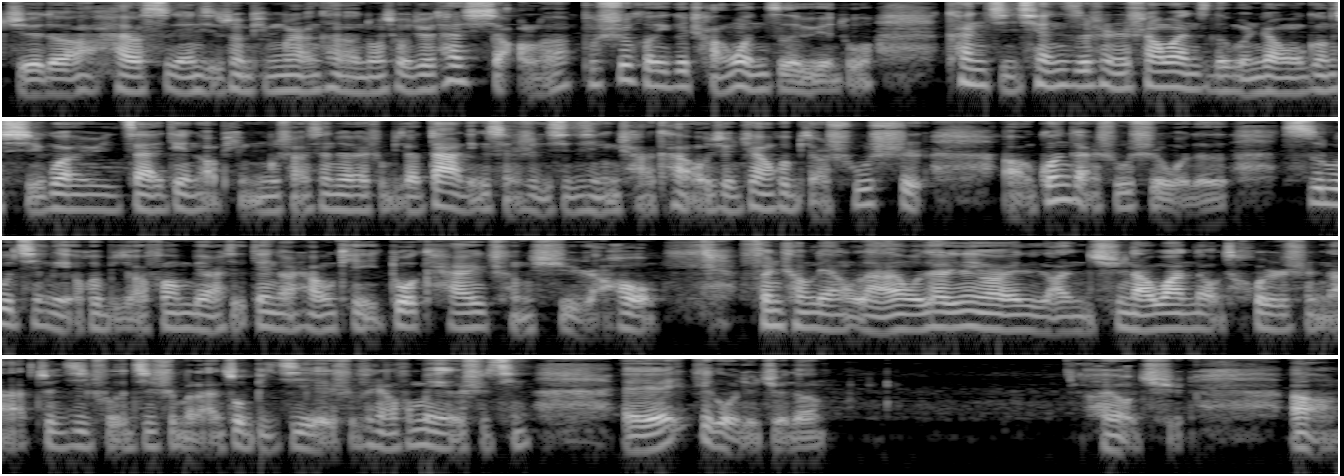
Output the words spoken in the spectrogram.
觉得还有四点几寸屏幕上看到的东西，我觉得太小了，不适合一个长文字的阅读。看几千字甚至上万字的文章，我更习惯于在电脑屏幕上相对来说比较大的一个显示器进行查看。我觉得这样会比较舒适啊，观感舒适，我的思路清理也会比较方便。而且电脑上我可以多开程序，然后分成两栏，我在另外一栏去拿 OneNote 或者是拿最基础的记事本来做笔记，也是非常方便一个事情。哎，这个我就觉得很有趣啊。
